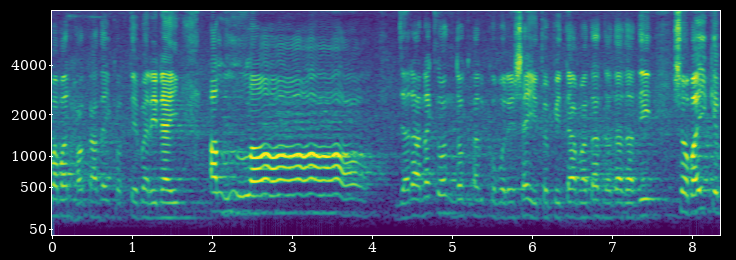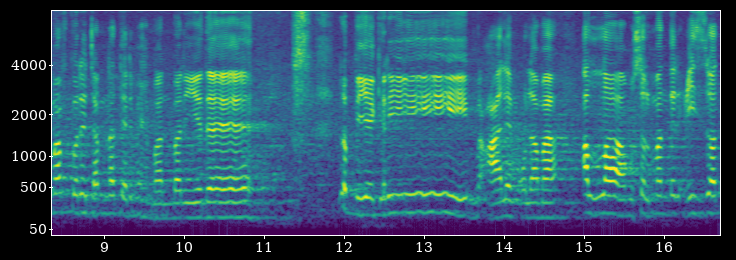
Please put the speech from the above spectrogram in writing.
বাবার হক আদায় করতে পারি নাই। আল্লাহ যারা নাকি অন্ধকার কবরে শাহিত পিতা, মাতা, দাদা, দাদি, সবাইকে মাফ করে জান্নাতের মেহমান বানিয়ে দেয় আলেম ওলামা আল্লাহ মুসলমানদের ইজ্জত,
